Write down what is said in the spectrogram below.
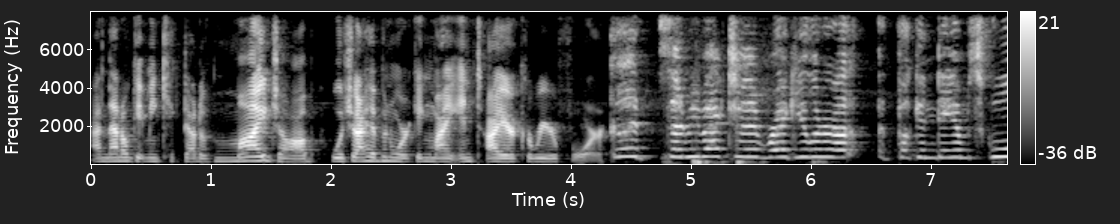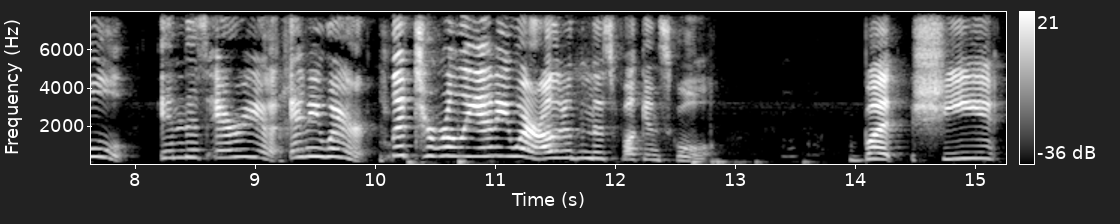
and that'll get me kicked out of my job, which I have been working my entire career for. Good. Send me back to regular uh, fucking damn school in this area, anywhere, literally anywhere other than this fucking school. But she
